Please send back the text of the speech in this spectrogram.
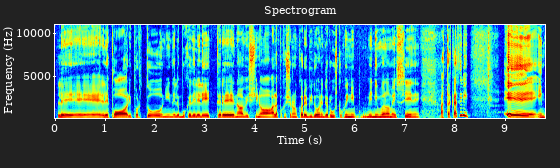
le, le pori, i portoni, nelle buche delle lettere, no? vicino all'epoca c'erano ancora i bidoni del rusco, quindi venivano messi attaccati lì e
